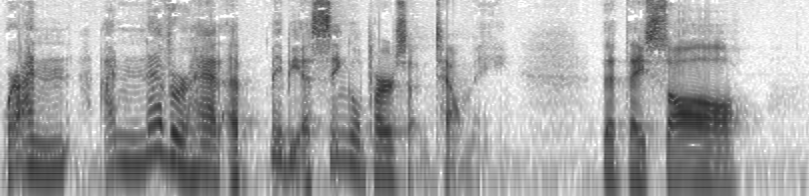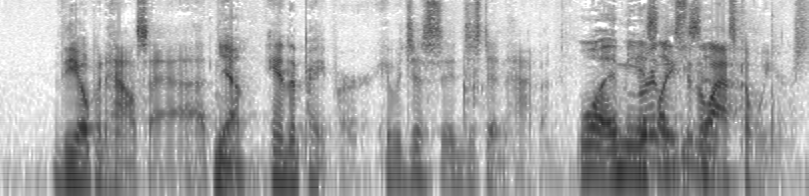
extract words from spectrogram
where I, n- I never had a maybe a single person tell me that they saw the open house ad Yeah. in the paper. It was just it just didn't happen. Well, I mean, Or it's at like in said. the last couple of years.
